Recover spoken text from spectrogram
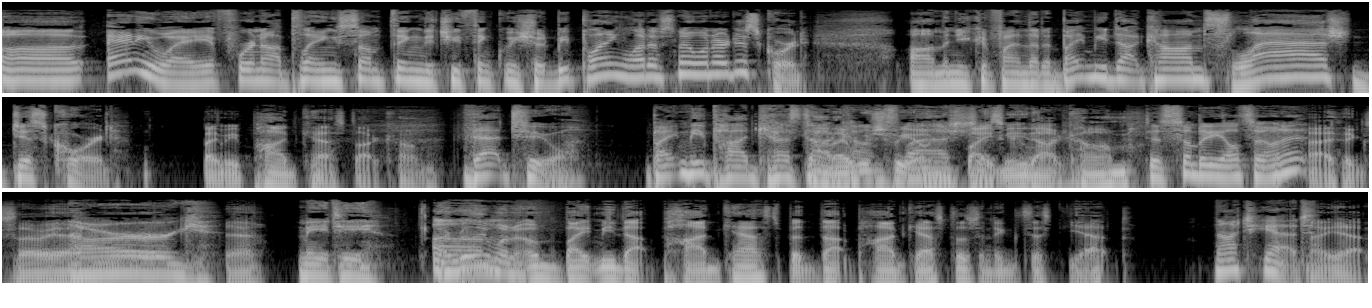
uh, anyway, if we're not playing something that you think we should be playing, let us know in our Discord. Um, and you can find that at biteme.com slash Discord. BiteMePodcast.com. That too. Bitemepodcast.com God, I wish we owned. BiteMe.com. Does somebody else own it? I think so, yeah. Arg. yeah. Matey. I Um, really want to own BiteMe.podcast, but .podcast doesn't exist yet. Not yet. Not yet.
